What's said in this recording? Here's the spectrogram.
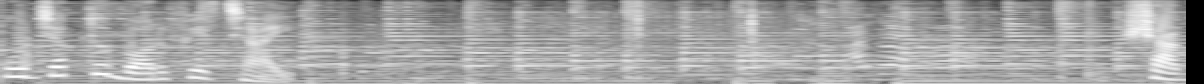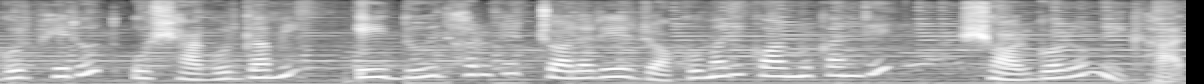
পর্যাপ্ত বরফের চাই সাগর ফেরত ও সাগরগামী এই দুই ধরনের ট্রলারের রকমারি কর্মকাণ্ডে সরগরম এই ঘাট।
